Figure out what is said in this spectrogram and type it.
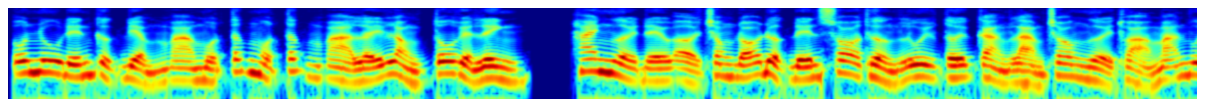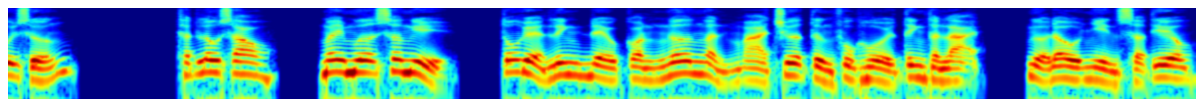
ôn nhu đến cực điểm mà một tấc một tấc mà lấy lòng tô huyền linh, hai người đều ở trong đó được đến so thường lui tới càng làm cho người thỏa mãn vui sướng. Thật lâu sau, mây mưa sơ nghỉ, Tô Huyền Linh đều còn ngơ ngẩn mà chưa từng phục hồi tinh thần lại, ngửa đầu nhìn sở tiêu,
